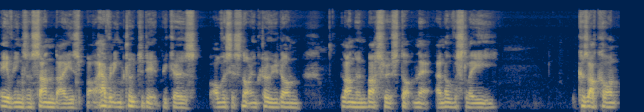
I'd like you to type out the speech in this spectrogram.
evenings and Sundays, but I haven't included it because obviously it's not included on londonbusroutes.net. And obviously, because I can't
